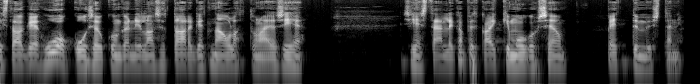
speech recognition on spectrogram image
niinku niistä oikein huokuu se, kuinka niillä on se target naulattuna jo siihen, siihen Stanley Cup, että kaikki muu kuin se on pettymystä, niin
